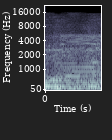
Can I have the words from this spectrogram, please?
Deus.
